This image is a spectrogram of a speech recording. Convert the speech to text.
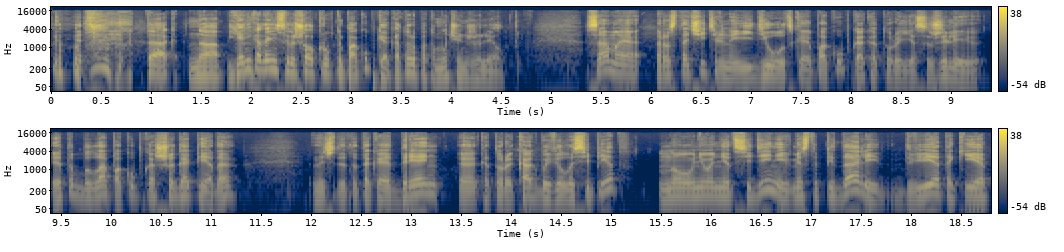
Так, я никогда не совершал крупной покупки, о которой потом очень жалел. Самая расточительная и идиотская покупка, о которой я сожалею, это была покупка шагопеда. Значит, это такая дрянь, э, которая как бы велосипед, но у него нет сидений, вместо педалей две такие,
